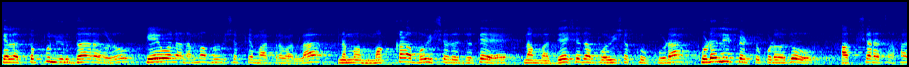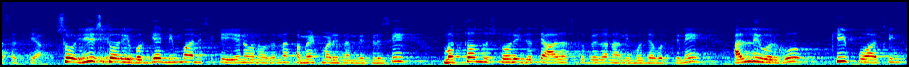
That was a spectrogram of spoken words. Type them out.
ಕೆಲ ತಪ್ಪು ನಿರ್ಧಾರಗಳು ಕೇವಲ ನಮ್ಮ ಭವಿಷ್ಯಕ್ಕೆ ಮಾತ್ರವಲ್ಲ, ನಮ್ಮ ಮಕ್ಕಳ ಭವಿಷ್ಯದ ಜೊತೆ ನಮ್ಮ ದೇಶದ ಭವಿಷ್ಯಕ್ಕೂ ಕೂಡ ಕೊಡಲಿ ಪೆಟ್ಟು ಕೊಡೋದು ಅಕ್ಷರಶಃ ಸತ್ಯ. ಸೊ ಈ ಸ್ಟೋರಿ ಬಗ್ಗೆ ನಿಮ್ಮ ಅನಿಸಿಕೆ ಏನು ಅನ್ನೋದನ್ನ ಕಮೆಂಟ್ ಮಾಡಿ ನಮಗೆ ತಿಳಿಸಿ. ಮತ್ತೊಂದು ಸ್ಟೋರಿ ಜೊತೆ ಆದಷ್ಟು ಬೇಗ ನಾನು ನಿಮ್ಮ ಮುಂದೆ ಬರ್ತೀನಿ. ಅಲ್ಲಿವರೆಗೂ ಕೀಪ್ ವಾಚಿಂಗ್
